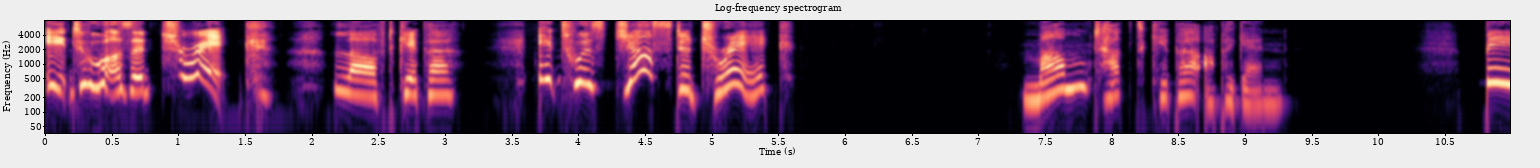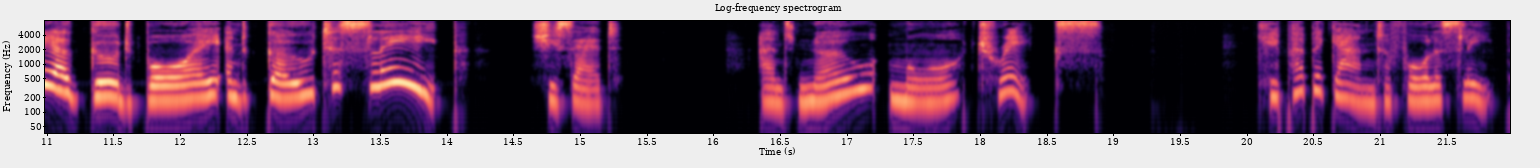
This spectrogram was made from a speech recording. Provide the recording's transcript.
It was a trick, laughed Kipper. It was just a trick. Mum tucked Kipper up again. Be a good boy and go to sleep, she said. And no more tricks. Kipper began to fall asleep.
